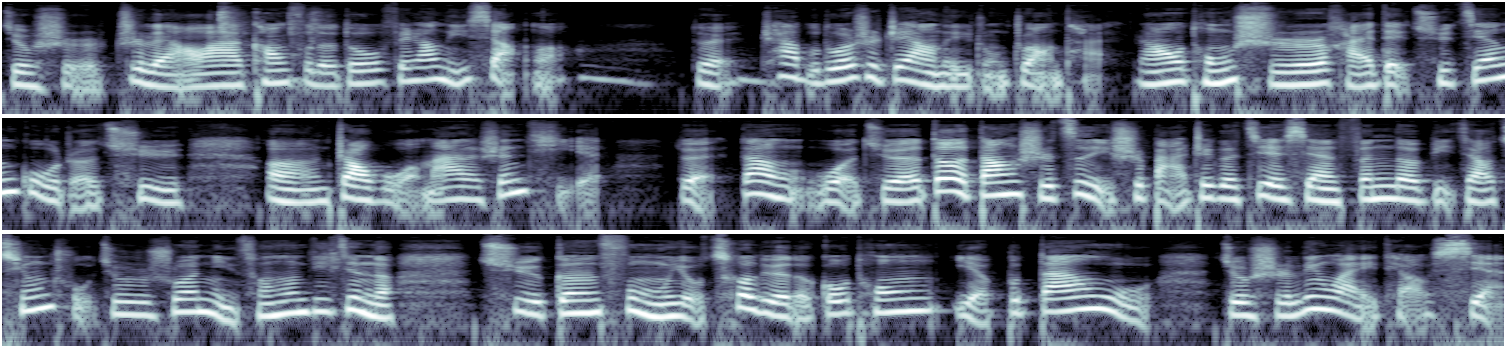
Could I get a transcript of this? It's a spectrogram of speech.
就是治疗啊康复的都非常理想了。对，差不多是这样的一种状态，然后同时还得去兼顾着去，嗯，照顾我妈的身体。对，但我觉得当时自己是把这个界限分得比较清楚，就是说你层层递进的去跟父母有策略的沟通，也不耽误，就是另外一条线，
